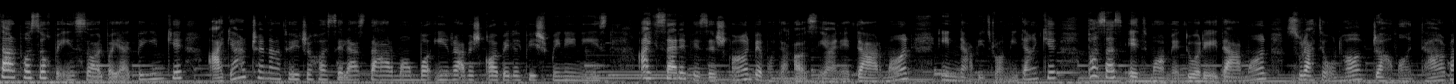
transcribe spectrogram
در پاسخ به این سوال باید بگیم که اگر چه نتایج حاصل از درمان با این روش قابل پیش بینی نیست اکثر پزشکان به متقاضیان درمان این نوید را میدن که پس از اتمام دوره درمان صورت اونها جوانتر و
